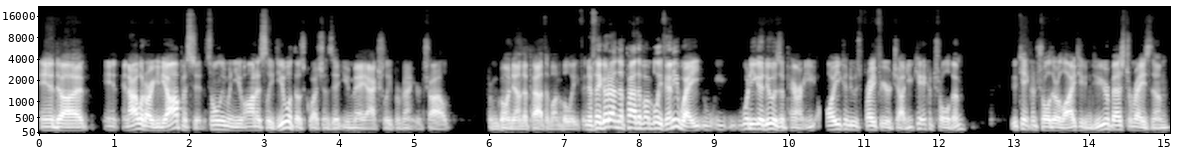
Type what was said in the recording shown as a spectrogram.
And, uh, and, and I would argue the opposite. It's only when you honestly deal with those questions that you may actually prevent your child from going down the path of unbelief. And if they go down the path of unbelief anyway, what are you going to do as a parent? You, all you can do is pray for your child. You can't control them. You can't control their life. You can do your best to raise them,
